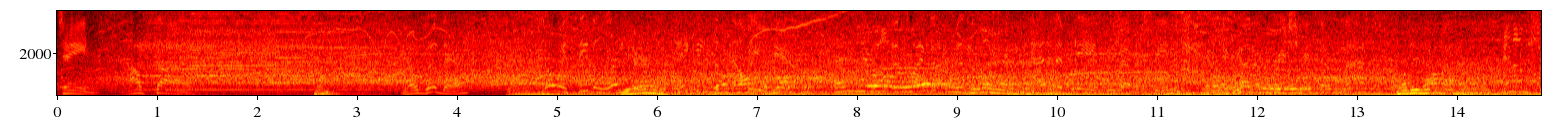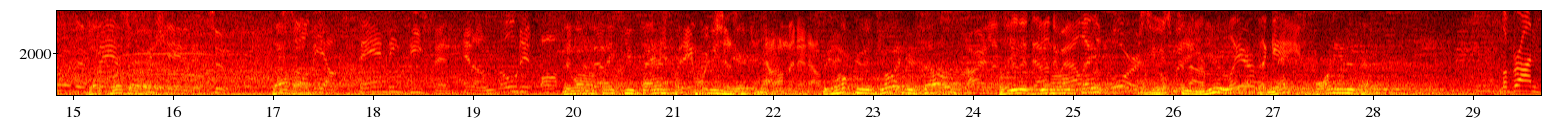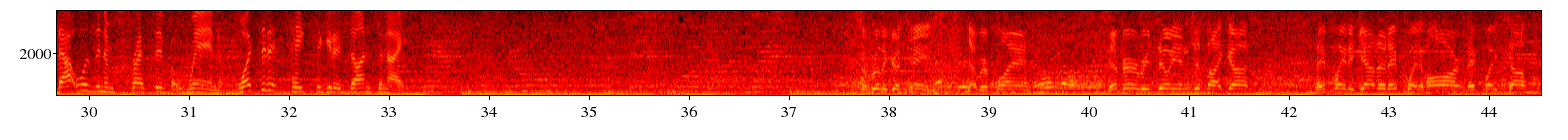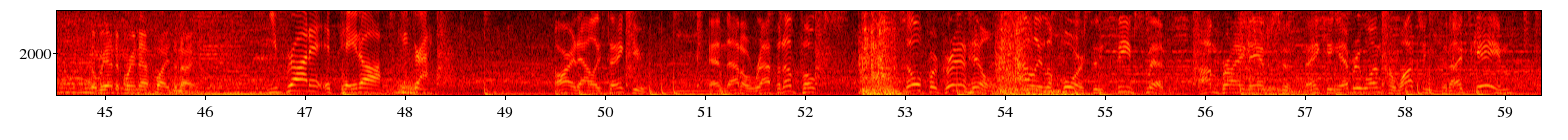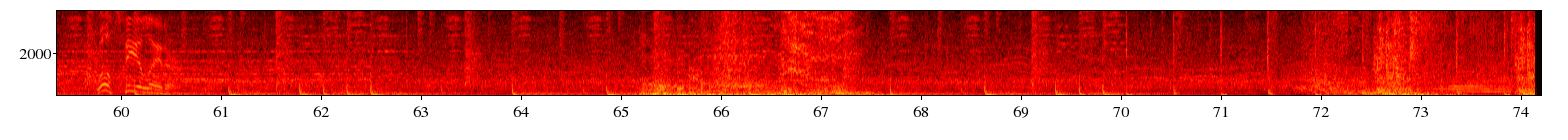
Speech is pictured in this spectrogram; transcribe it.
James outside. No good there. So we see the Lakers Yeah. taking the W here. Well, this might not have been the most competitive game we've ever seen, but you've got to appreciate their masterful performance. And I'm sure their fans appreciated it too. We saw the outstanding defense and a loaded We offensive want to thank you fans for They were coming just here tonight. dominant out We hope you enjoyed yourselves. All right, let's send it down to home LaForce, who's with see our you player of the the next game. sporting event. LeBron, that was an impressive win. What did it take to get it done tonight? It's a really good team that we're playing. They're very resilient, just like us. They play together, they play hard, they play tough. So we had to bring that fight tonight. You brought it. It paid off. Congrats. All right, Allie, thank you. And that'll wrap it up, folks. So for Grant Hill, Allie LaForce, and Steve Smith, I'm Brian Anderson, thanking everyone for watching tonight's game. We'll see you later.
